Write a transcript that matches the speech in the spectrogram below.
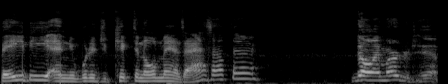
baby, and what did you kicked an old man's ass out there? No, I murdered him.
